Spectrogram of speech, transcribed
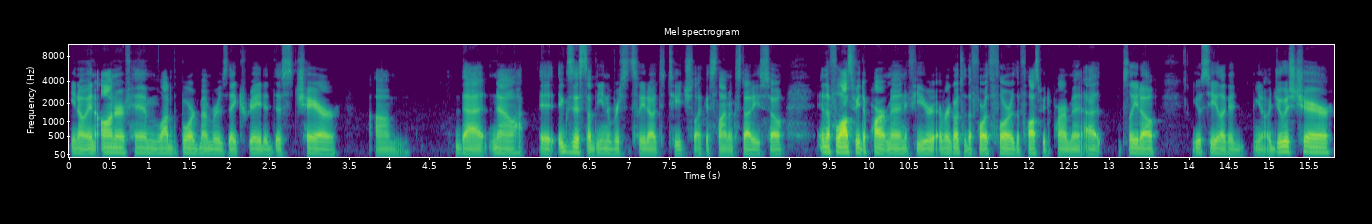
you know, in honor of him, a lot of the board members they created this chair um, that now it exists at the University of Toledo to teach like Islamic studies. So in the philosophy department, if you ever go to the fourth floor of the philosophy department at Toledo, you'll see like a you know a Jewish chair,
